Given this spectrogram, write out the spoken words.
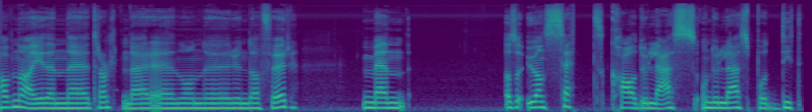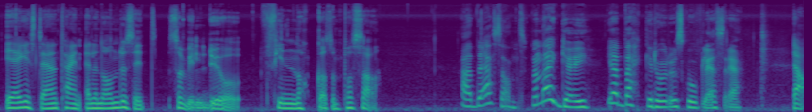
havna i den eh, tralten der eh, noen eh, runder før. Men altså, uansett hva du leser, om du leser på ditt eget stjernetegn eller noen andre sitt, så vil du jo finne noe som passer. Ja, det er sant. Men det er gøy. Jeg backer horoskoplesere. Ja,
